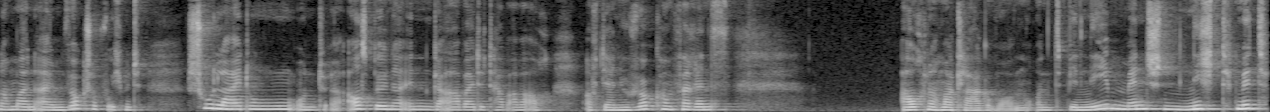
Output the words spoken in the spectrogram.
nochmal in einem Workshop, wo ich mit Schulleitungen und äh, AusbilderInnen gearbeitet habe, aber auch auf der New Work-Konferenz auch nochmal klar geworden. Und wir nehmen Menschen nicht mit,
